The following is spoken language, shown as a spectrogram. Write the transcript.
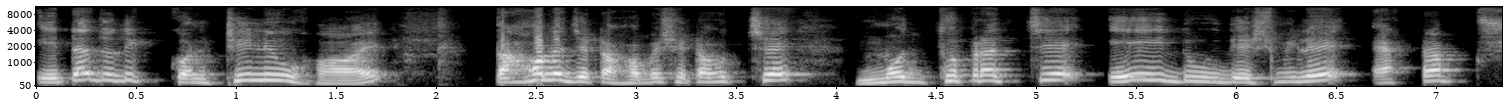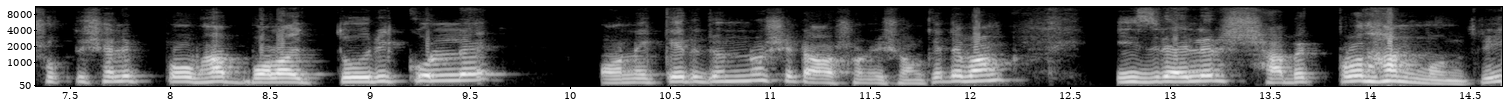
এটা যদি কন্টিনিউ হয়, তাহলে যেটা হবে সেটা হচ্ছে মধ্যপ্রাচ্যে এই দুই দেশ মিলে একটা শক্তিশালী প্রভাব বলয় তৈরি করলে অনেকের জন্য সেটা অশনি সংকেত এবং ইসরায়েলের সাবেক প্রধানমন্ত্রী,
